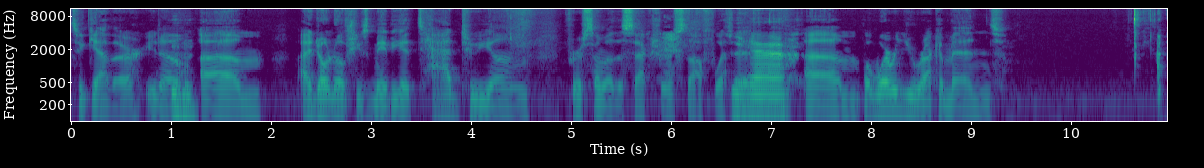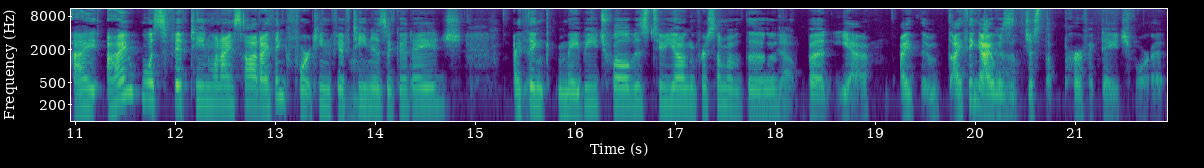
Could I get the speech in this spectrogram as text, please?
together. You know, mm-hmm. um, I don't know if she's maybe a tad too young for some of the sexual stuff with it. Yeah. Um, but where would you recommend I I was 15 when I saw it. I think 14, 15 mm-hmm. is a good age. I yeah. think maybe 12 is too young for some of the yeah. but yeah, I I think I was yeah. just the perfect age for it.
